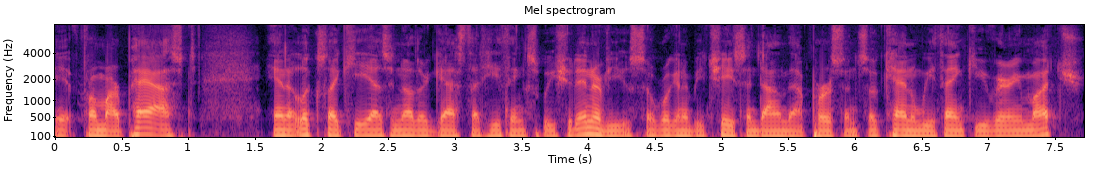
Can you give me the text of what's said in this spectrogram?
eh, from our past, and it looks like he has another guest that he thinks we should interview. So we're going to be chasing down that person. So Ken, we thank you very much.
